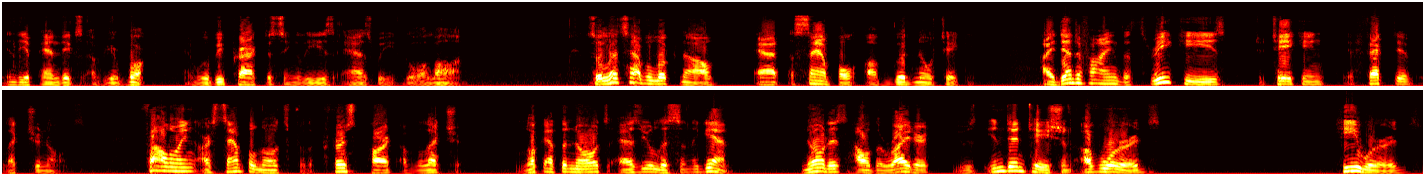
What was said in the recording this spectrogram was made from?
in the appendix of your book, and we'll be practicing these as we go along. So let's have a look now at a sample of good note taking, identifying the three keys to taking effective lecture notes. Following are sample notes for the first part of the lecture. Look at the notes as you listen again. Notice how the writer used indentation of words, keywords,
